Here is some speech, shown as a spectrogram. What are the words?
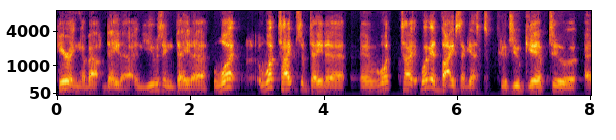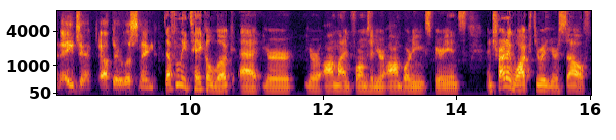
hearing about data and using data, what what types of data and what type what advice i guess could you give to an agent out there listening? Definitely take a look at your your online forms and your onboarding experience and try to walk through it yourself.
